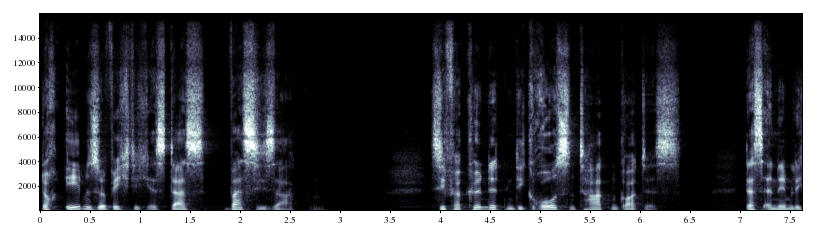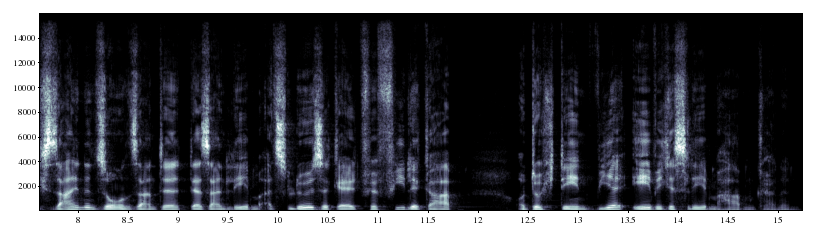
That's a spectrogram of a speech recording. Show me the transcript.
Doch ebenso wichtig ist das, was sie sagten. Sie verkündeten die großen Taten Gottes, dass er nämlich seinen Sohn sandte, der sein Leben als Lösegeld für viele gab und durch den wir ewiges Leben haben können.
